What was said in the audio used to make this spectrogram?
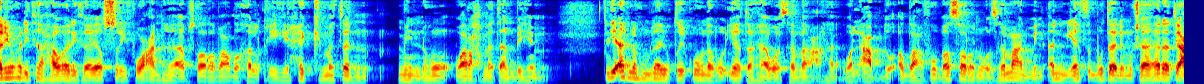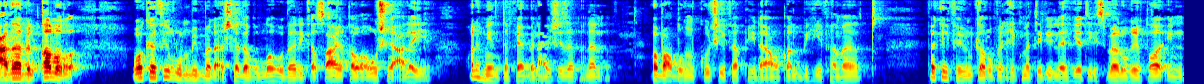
أن يحدث حوادث يصرف عنها أبصار بعض خلقه حكمة منه ورحمة بهم؟ لأنهم لا يطيقون رؤيتها وسماعها والعبد أضعف بصرا وسمعا من أن يثبت لمشاهدة عذاب القبر. وكثير ممن أشهده الله ذلك صعق وغشي عليه ولم ينتفع بالعيش زمنا. وبعضهم كشف قناع قلبه فمات. فكيف ينكر في الحكمة الإلهية إسبال غطاء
